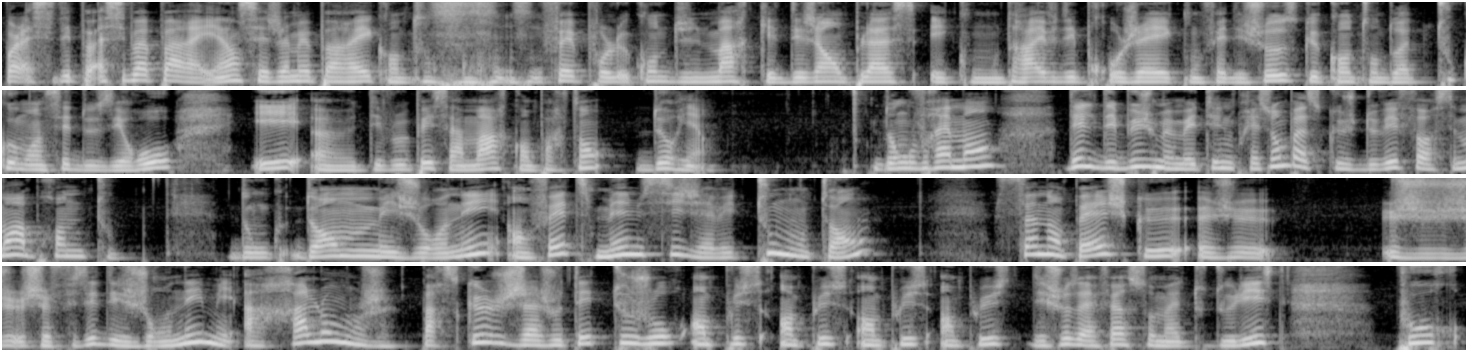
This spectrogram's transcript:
voilà, c'était pas, c'est pas pareil. Hein, c'est jamais pareil quand on, fait pour le compte d'une marque qui est déjà en place et qu'on drive des projets et qu'on fait des choses que quand on doit tout commencer de zéro et euh, développer sa marque en partant de rien. Donc vraiment, dès le début, je me mettais une pression parce que je devais forcément apprendre tout. Donc dans mes journées, en fait, même si j'avais tout mon temps, ça n'empêche que je, je, je, faisais des journées, mais à rallonge, parce que j'ajoutais toujours en plus, en plus, en plus, en plus des choses à faire sur ma to-do list pour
